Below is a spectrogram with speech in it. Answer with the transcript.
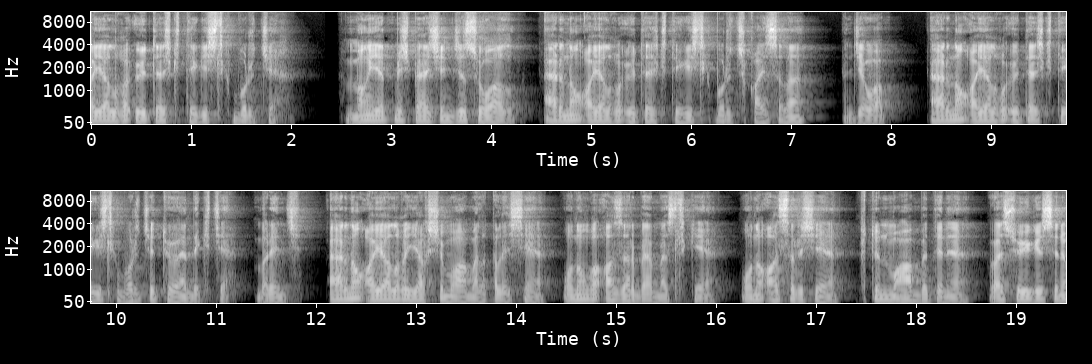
ayolga o'tashga tegishli burchi. 1075-savol. erning ayolga o'tashga tegishli burchi qaysila? Javob. Erning ayolga o'tashga tegishli burchi tuvandikicha. Birinchi. Erning ayolga yaxshi muomala qilishi, uningga azor bermasligi, uni asirishi, butun muhabbatini va sevgisini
